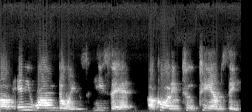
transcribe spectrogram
of any wrongdoings, he said, according to TMZ.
